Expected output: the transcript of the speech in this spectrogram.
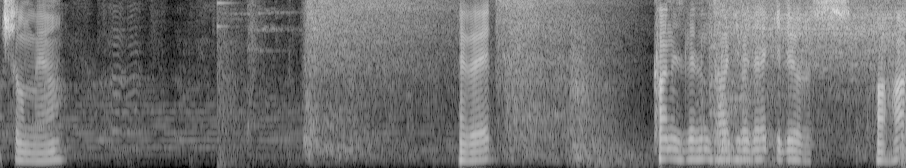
Açılmıyor. Evet. Kan izlerini takip ederek gidiyoruz. Aha.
